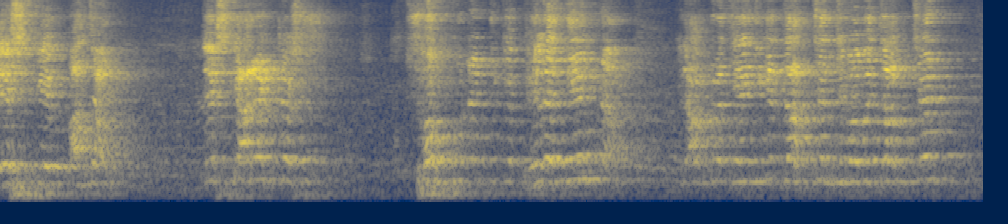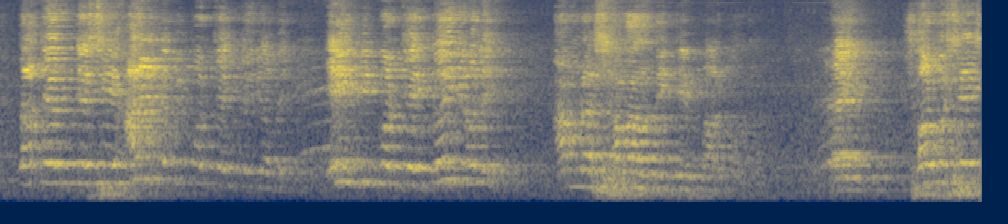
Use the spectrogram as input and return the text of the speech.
দেশকে বাঁচান দেশকে আরেকটা সংকটের দিকে ফেলে দেন না কিন্তু আপনারা যেই দিকে যাচ্ছেন যেভাবে যাচ্ছেন, তাতে দেশে আরেকটা বিপর্যয় তৈরি হবে। এই বিপর্যয় তৈরি হলে আমরা সামাল দিতে পারব না। তাই সর্বশেষ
